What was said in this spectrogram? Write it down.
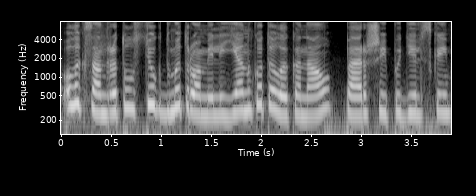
Олександра Толстюк, Дмитро Мілієнко, телеканал Перший Подільський.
